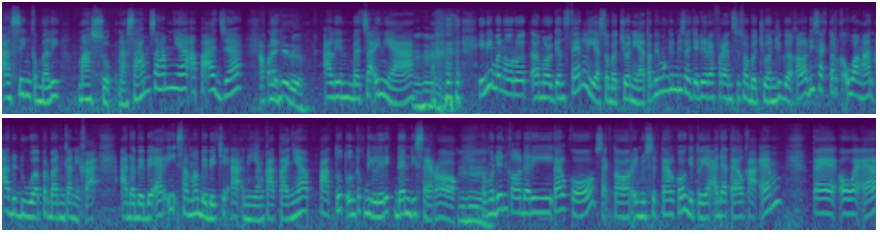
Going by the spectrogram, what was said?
asing kembali masuk. Nah, saham-sahamnya apa aja? Apa Nih, aja tuh? Alin bacain ya. ini menurut uh, Morgan Stanley ya Sobat Cuan ya, tapi mungkin bisa jadi referensi Sobat Cuan juga. Kalau di sektor keuangan ada dua perbankan ya Kak. Ada BBRI sama BBCA nih yang katanya patut untuk dilirik dan diserok. Kemudian kalau dari telco, sektor industri telco gitu ya, ada TLKM, TOWR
